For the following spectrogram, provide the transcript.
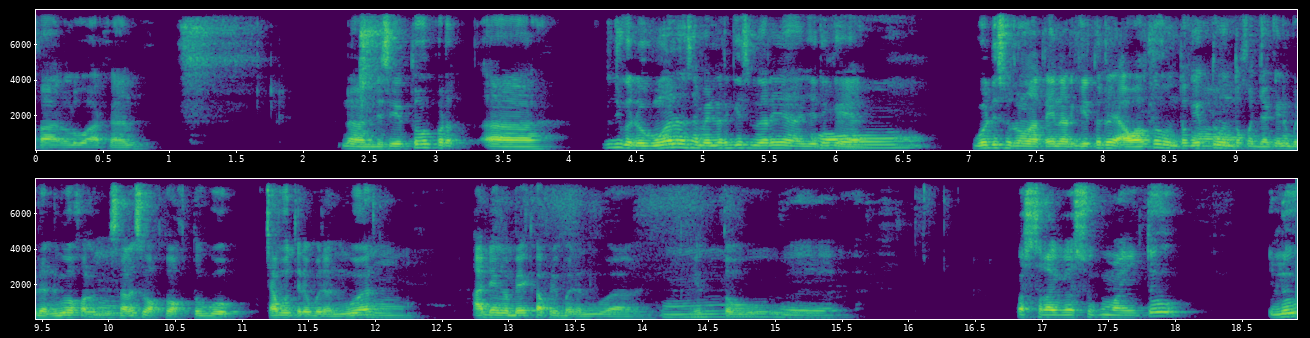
ke luar kan nah di situ per, eh, itu juga ada hubungannya sama energi sebenarnya jadi kayak Oh. Gue disuruh ngatain energi itu dari awal tuh untuk itu untuk ngejakin badan gue kalau misalnya sewaktu-waktu gue cabut dari badan gue Hmm. ada yang nge-backup di badan gue gitu Iya. Pas Raga Sukma itu lu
